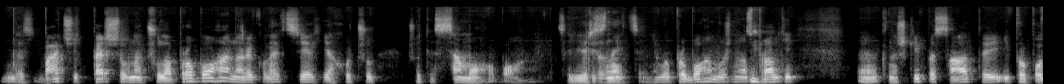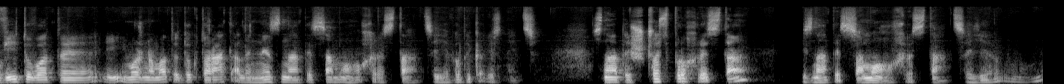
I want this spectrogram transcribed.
десь бачить, перше вона чула про Бога на реколекціях. Я хочу чути самого Бога. Це є різниця. ні? Бо про Бога можна насправді е, книжки писати і проповідувати, і, і можна мати докторат, але не знати самого Христа. Це є велика різниця. Знати щось про Христа і знати самого Христа. Це є, ну,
